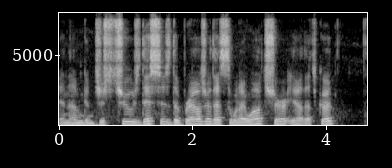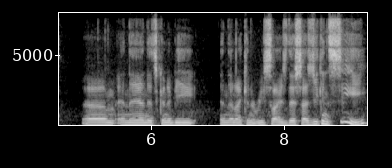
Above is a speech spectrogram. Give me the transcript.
and I'm going to just choose this is the browser that's the one I want sure yeah that's good. Um, and then it's going to be and then I can resize this. As you can see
